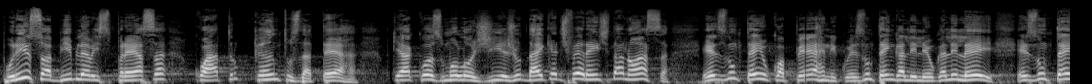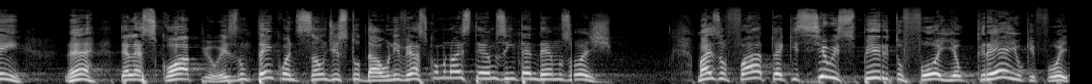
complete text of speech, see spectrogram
Por isso a Bíblia expressa quatro cantos da terra, porque a cosmologia judaica é diferente da nossa. Eles não têm o Copérnico, eles não têm Galileu Galilei, eles não têm né, telescópio, eles não têm condição de estudar o universo como nós temos e entendemos hoje. Mas o fato é que se o Espírito foi, eu creio que foi,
